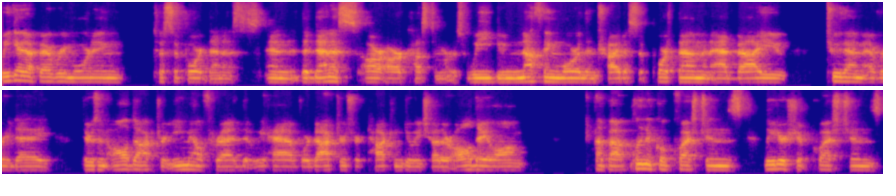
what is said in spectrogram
we get up every morning to support dentists, and the dentists are our customers. We do nothing more than try to support them and add value to them every day. There's an all doctor email thread that we have where doctors are talking to each other all day long about clinical questions, leadership questions,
